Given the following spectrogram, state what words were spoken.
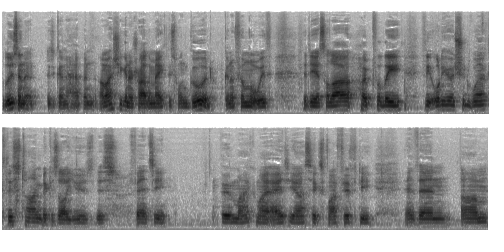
losing it is going to happen. I'm actually going to try to make this one good. I'm going to film it with the DSLR. Hopefully the audio should work this time because I'll use this fancy boom mic, my ATR 6550, and then, um,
